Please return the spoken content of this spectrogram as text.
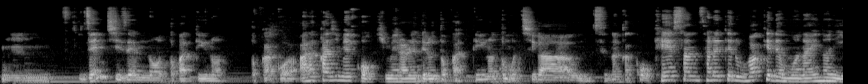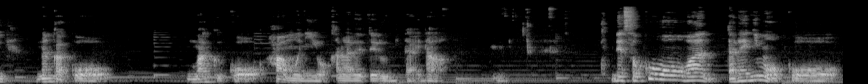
うん、全知全能とかっていうのとか、こう、あらかじめこう決められてるとかっていうのとも違うんですよ。なんかこう、計算されてるわけでもないのに、なんかこう、うまくこう、ハーモニーを奏でてるみたいな。うん、で、そこは誰にもこ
